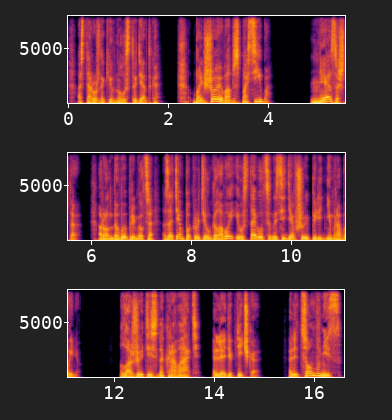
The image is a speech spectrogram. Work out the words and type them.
— осторожно кивнула студентка. «Большое вам спасибо». «Не за что», Рондо выпрямился, затем покрутил головой и уставился на сидевшую перед ним рабыню. «Ложитесь на кровать, леди-птичка. Лицом вниз».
